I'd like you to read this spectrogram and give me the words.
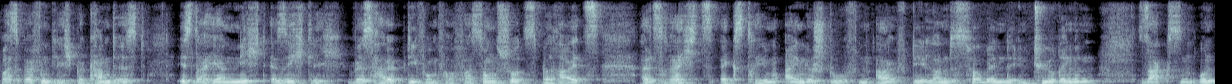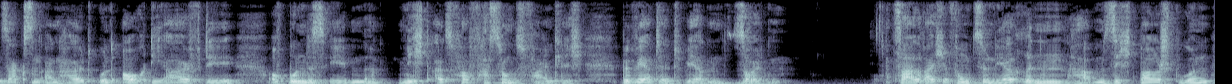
was öffentlich bekannt ist, ist daher nicht ersichtlich, weshalb die vom Verfassungsschutz bereits als rechtsextrem eingestuften AfD-Landesverbände in Thüringen, Sachsen und Sachsen-Anhalt und auch die AfD auf Bundesebene nicht als verfassungsfeindlich bewertet werden sollten. Zahlreiche Funktionärinnen haben sichtbare Spuren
